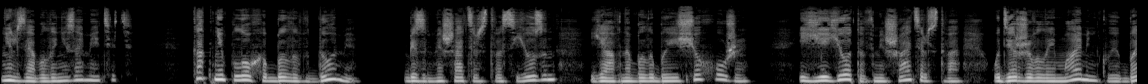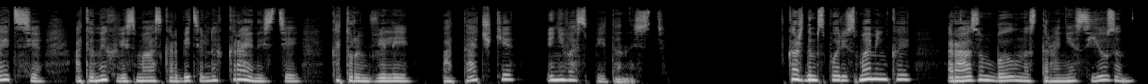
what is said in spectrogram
нельзя было не заметить. Как неплохо было в доме, без вмешательства Сьюзен явно было бы еще хуже. И ее-то вмешательство удерживало и маменьку, и Бетси от иных весьма оскорбительных крайностей, которым ввели потачки и невоспитанность. В каждом споре с маменькой Разум был на стороне Сьюзен,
